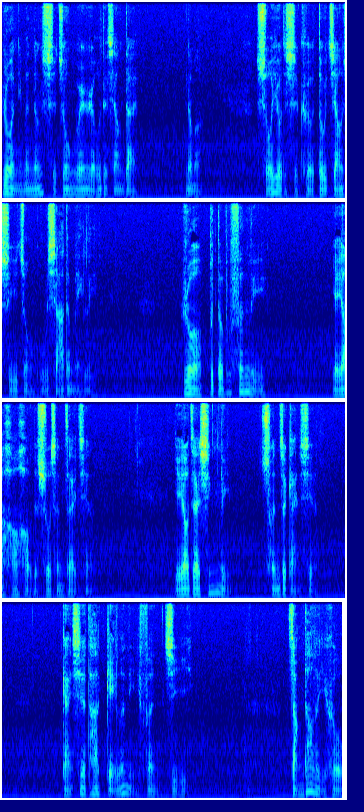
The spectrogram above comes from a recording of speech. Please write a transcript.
若你们能始终温柔的相待，那么所有的时刻都将是一种无瑕的美丽。若不得不分离，也要好好的说声再见，也要在心里。存着感谢，感谢他给了你一份记忆。长大了以后，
